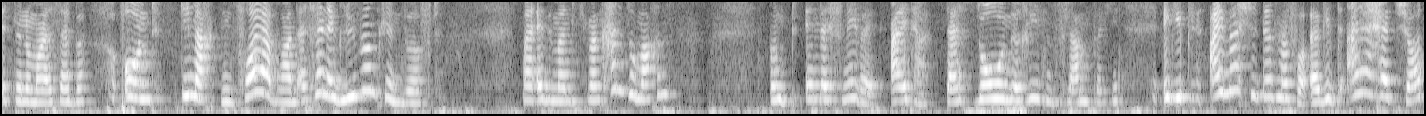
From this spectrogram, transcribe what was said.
ist eine normale Sniper. Und die macht einen Feuerbrand, als wenn er Glühwürmchen wirft. Man, also man, man kann so machen. Und in der Schneewelt, Alter, da ist so eine riesen Flammenfläche. Er gibt ihn einmal, steht das mal vor, er gibt einen Headshot,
